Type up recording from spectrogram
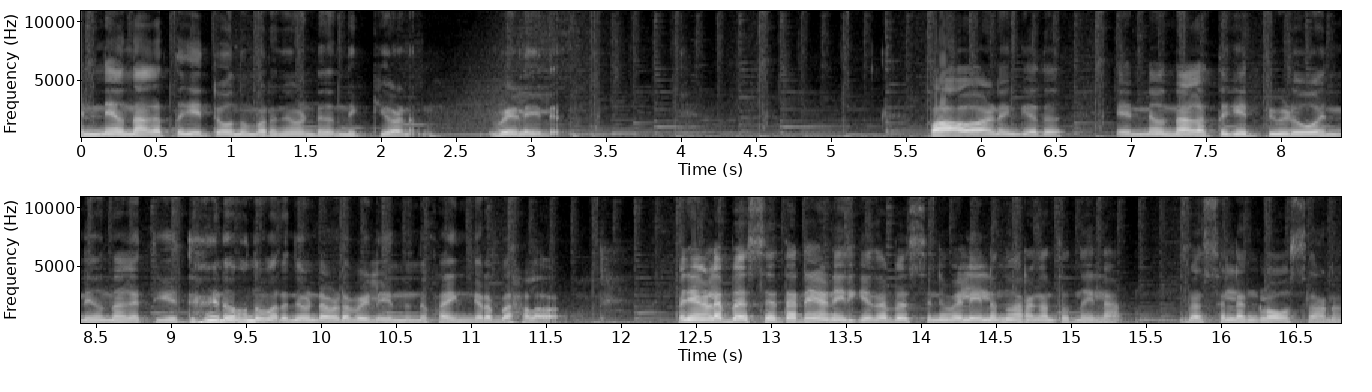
എന്നെ ഒന്ന് അകത്ത് കയറ്റുമെന്നും പറഞ്ഞുകൊണ്ട് നിൽക്കുവാണ് വെളിയിൽ പാവമാണെങ്കിൽ അത് എന്നെ ഒന്ന് അകത്ത് കയറ്റി വിടുമോ എന്നെ ഒന്ന് അകത്ത് കയറ്റി വിടുമോ എന്ന് പറഞ്ഞുകൊണ്ട് അവിടെ വെളിയിൽ നിന്ന് ഭയങ്കര ബഹളമാണ്. അപ്പോൾ ഞങ്ങൾ ബസ്സിൽ തന്നെയാണ് ഇരിക്കുന്നത്. ബസ്സിന് വെളിയിലൊന്നും ഇറങ്ങാൻ തന്നില്ല ബസ്സെല്ലാം ക്ലോസ് ആണ്.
